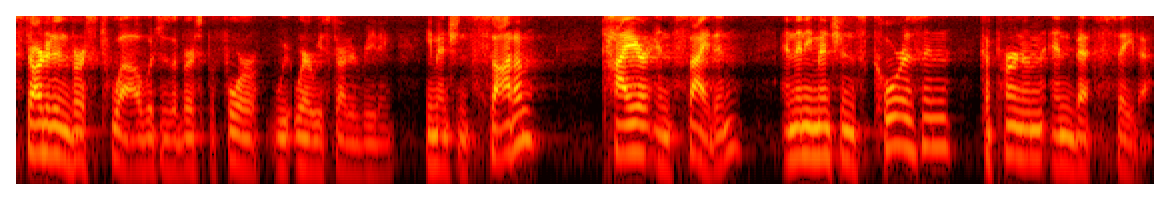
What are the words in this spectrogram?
Started in verse 12, which is a verse before we, where we started reading. He mentions Sodom, Tyre, and Sidon, and then he mentions Chorazin, Capernaum, and Bethsaida.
